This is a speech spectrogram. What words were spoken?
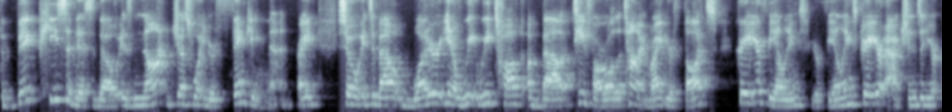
The big piece of this, though, is not just what you're thinking, then, right? So it's about what are, you know, we, we talk about TFAR all the time, right? Your thoughts, create your feelings, your feelings create your actions, and your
